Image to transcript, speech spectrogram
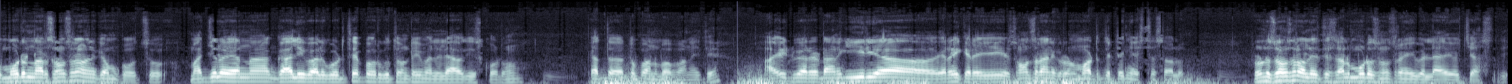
మూడున్నర సంవత్సరాలకి అమ్ముకోవచ్చు. మధ్యలో ఏమన్నా గాలి గాలి కొడితే పొరుగుతుంటాయి మళ్ళీ లేవ తీసుకోవడం. పెద్ద తుఫాను బాబాన్ అయితే. హైట్ పెరగడానికి ఈరియా ఇరవైకి ఇరవై సంవత్సరానికి రెండు మూట తిట్టంగా ఇస్తే చాలు. రెండు సంవత్సరాలు అయితే చాలు మూడో సంవత్సరం ఇవి వెళ్ళి అవి వచ్చేస్తుంది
